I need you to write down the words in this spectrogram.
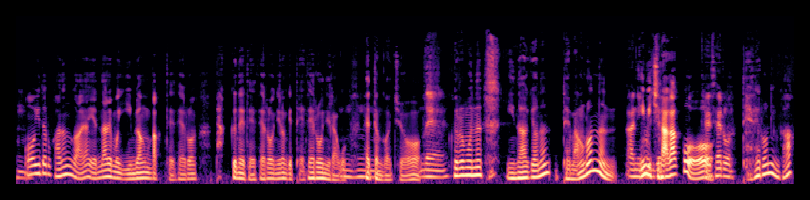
음흠. 어 이대로 가는 거 아니야? 옛날에 뭐 이명박 대세론, 박근혜 대세론 이런 게 대세론이라고 음흠. 했던 거죠. 네. 그러면은 이낙연은 대망론은 아니고 이미 이제 지나갔고 대세론. 대세론인가?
